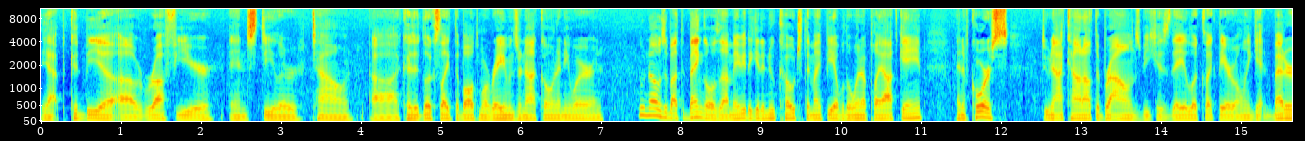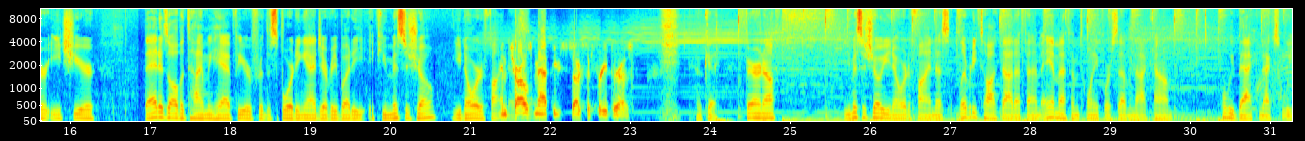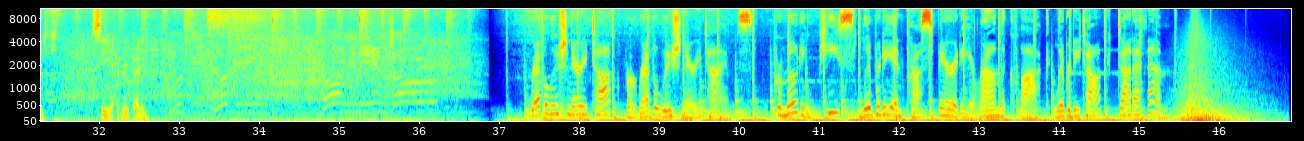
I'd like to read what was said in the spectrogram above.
Yeah, could be a, a rough year in Steeler Town because it looks like the Baltimore Ravens are not going anywhere, and who knows about the Bengals? Uh, maybe they get a new coach, they might be able to win a playoff game, and of course, do not count out the Browns because they look like they are only getting better each year. That is all the time we have here for the Sporting Edge, everybody. If you miss a show, you know where to find And us. Charles Matthews sucks at free throws. Okay, fair enough. If you miss a show, you know where to find us. LibertyTalk.fm, AMFM247.com. We'll be back next week. See you, everybody. Revolutionary talk for revolutionary times. Promoting peace, liberty, and prosperity around the clock. LibertyTalk.fm.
